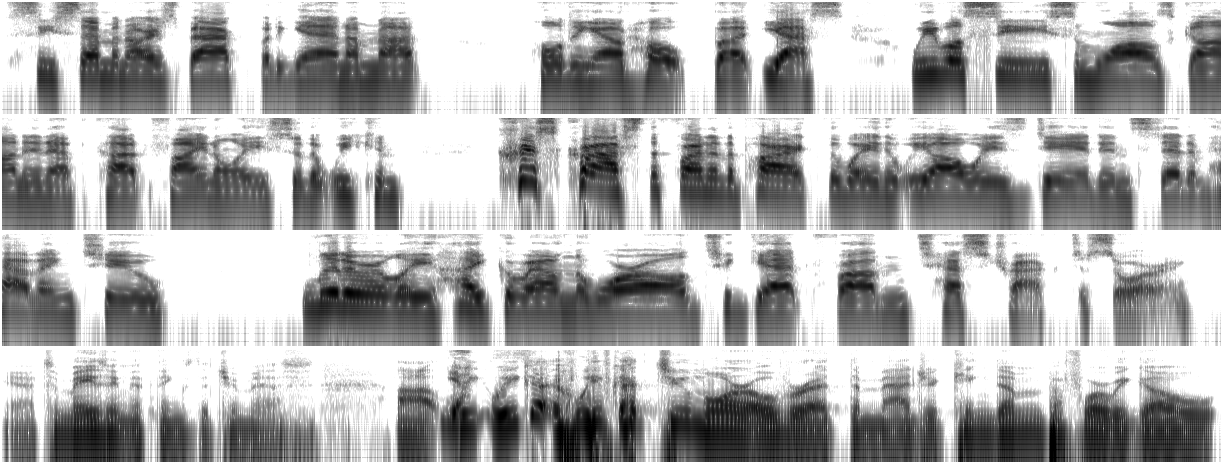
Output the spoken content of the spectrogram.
see seminars back. But again, I'm not holding out hope. But yes, we will see some walls gone in Epcot finally so that we can crisscross the front of the park the way that we always did instead of having to literally hike around the world to get from test track to soaring. Yeah, it's amazing the things that you miss. Uh, yes. we, we got we've got two more over at the Magic Kingdom before we go,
